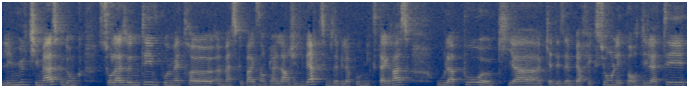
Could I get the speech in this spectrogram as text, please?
les multi-masques. Donc sur la zone T, vous pouvez mettre un masque par exemple à l'argile verte si vous avez la peau mixte à grasse ou la peau euh, qui, a, des imperfections, les pores dilatés,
